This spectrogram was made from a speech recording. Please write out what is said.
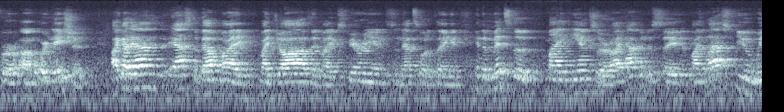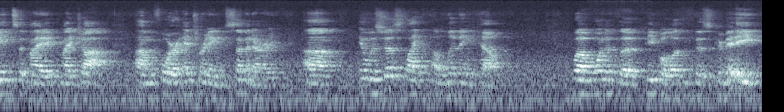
for um, ordination, I got asked about my, my job and my experience and that sort of thing. And in the midst of my answer, I happened to say that my last few weeks at my, my job um, before entering seminary, um, it was just like a living hell. Well, one of the people of this committee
